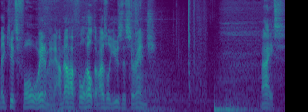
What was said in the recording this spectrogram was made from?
Medkit's full. Wait a minute. I'm now have full health. I might as well use the syringe. Nice.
